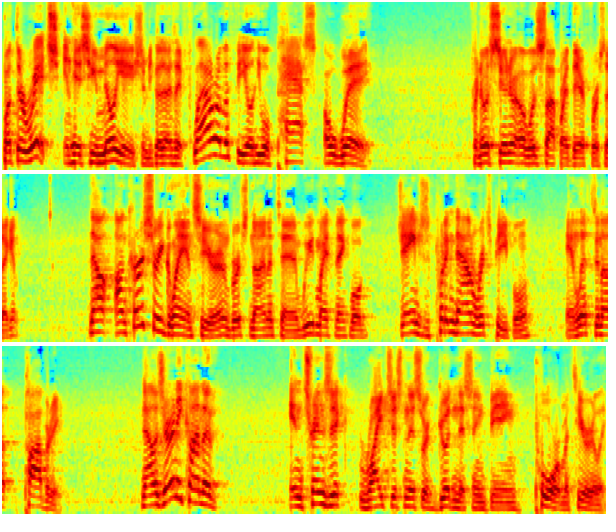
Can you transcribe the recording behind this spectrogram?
but the rich in his humiliation, because as a flower of the field he will pass away. For no sooner, oh, we'll stop right there for a second. Now, on cursory glance here in verse 9 and 10, we might think, well, James is putting down rich people and lifting up poverty. Now, is there any kind of intrinsic righteousness or goodness in being poor materially?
